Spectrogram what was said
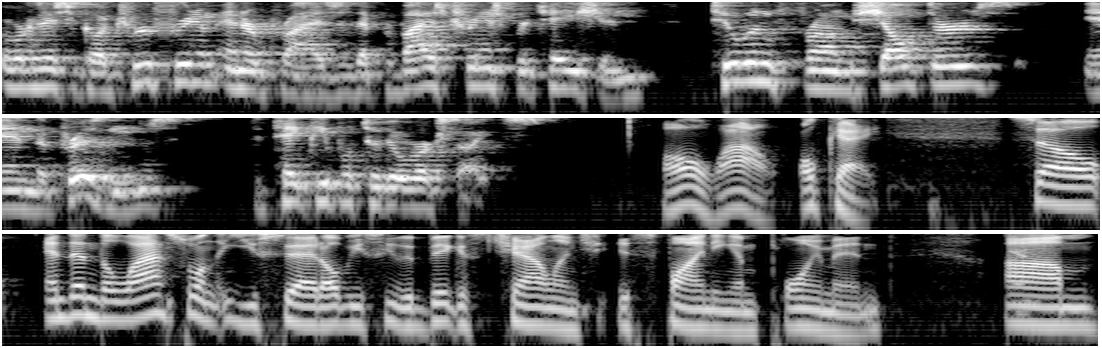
organization called True Freedom Enterprises that provides transportation to and from shelters and the prisons to take people to their work sites. Oh, wow. Okay. So, and then the last one that you said, obviously the biggest challenge is finding employment. Um,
